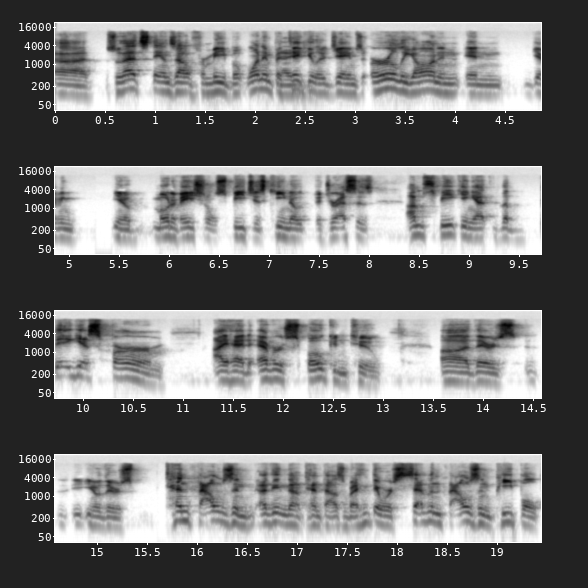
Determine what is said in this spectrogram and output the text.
uh, so that stands out for me. But one in particular, James, early on in in giving you know motivational speeches, keynote addresses. I'm speaking at the biggest firm I had ever spoken to. Uh, there's you know there's 10,000, I think not 10,000, but I think there were 7,000 people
